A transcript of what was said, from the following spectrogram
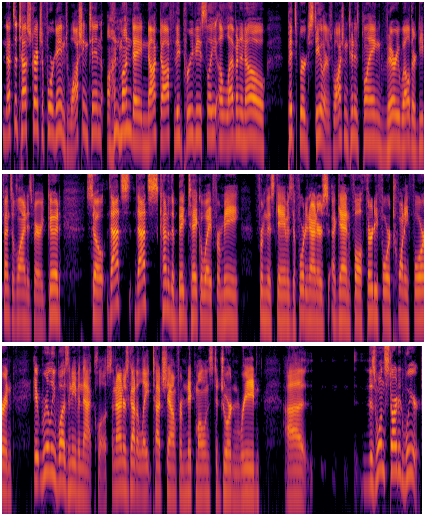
that's a tough stretch of four games. Washington on Monday knocked off the previously 11 and 0 Pittsburgh Steelers. Washington is playing very well. Their defensive line is very good. So that's that's kind of the big takeaway for me from this game is the 49ers again fall 34-24 and it really wasn't even that close. The Niners got a late touchdown from Nick Mullens to Jordan Reed. Uh, this one started weird.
